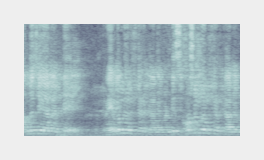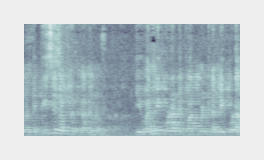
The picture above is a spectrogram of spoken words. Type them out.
అందజేయాలంటే ట్రైబల్ వెల్ఫేర్ కానివ్వండి సోషల్ వెల్ఫేర్ కానివ్వండి బీసీ వెల్ఫేర్ కానివ్వండి ఇవన్నీ కూడా డిపార్ట్మెంట్లన్నీ కూడా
